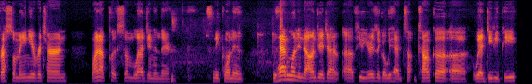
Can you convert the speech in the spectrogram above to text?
WrestleMania return. Why not put some legend in there? Sneak one in. We had one in the Andre Giant uh, a few years ago. We had T- Tonka. Uh, we had DDP.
